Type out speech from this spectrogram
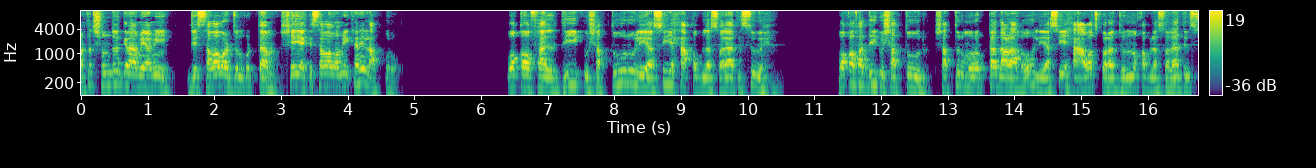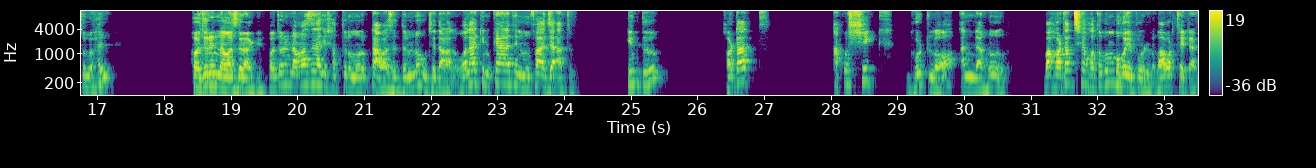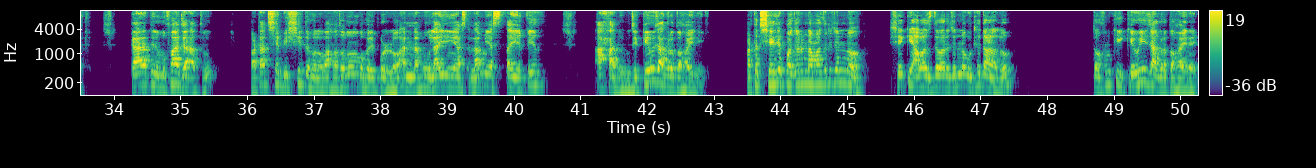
অর্থাৎ সুন্দর গ্রামে আমি যে সওয়াব অর্জন করতাম, সেই একই সওয়াব আমি এখানে লাভ করব। দিকু লিয়াসিহা সলাতি সুবহ। দিকু সাত্তুর সাত্তুর মোরগটা দাঁড়াল লিয়াসিহা আওয়াজ করার জন্য ক্বাবলা সলাতিল সুবহ। ফজরের নামাজের আগে। ফজরের নামাজের আগে সাত্তুর মোরগটা আওয়াজের জন্য উঠে দাঁড়াল। ওয়ালাকিন কানাতিল মুফাজাআতু। কিন্তু হঠাৎ আকস্মিক ঘটলো আন্নাহু, বা হঠাৎ সে হতভম্ব হয়ে পড়ল। বা অর্থ এটা আর কি। কানাতিল মুফাজাআতু, হঠাৎ সে বিস্মিত হলো বা হতভম্ব হয়ে পড়ল। আন্নাহু লাম ইয়াস্তাইকিজ আহাদুন, যে কেউ জাগ্রত হয়নি। অর্থাৎ সে যে ফজরের নামাজের জন্য, সে কি আওয়াজ দেওয়ার জন্য উঠে দাঁড়াল? তখন কি কেউই জাগ্রত হয় নাই?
